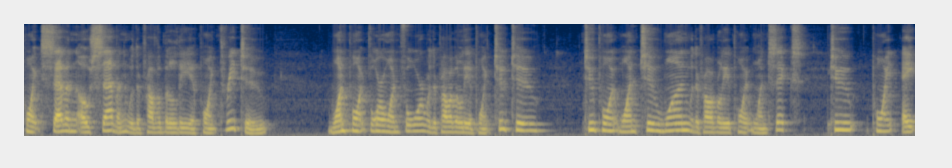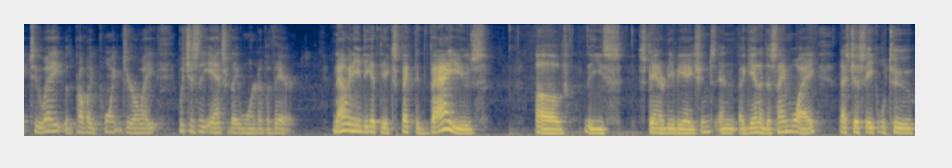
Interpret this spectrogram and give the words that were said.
0.707 with a probability of 0.32, 1.414 with a probability of 0.22, 2.121 with a probability of 0.16, 2.828 with a probability of 0.08, which is the answer they wanted over there. Now we need to get the expected values of these standard deviations. And again, in the same way, that's just equal to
